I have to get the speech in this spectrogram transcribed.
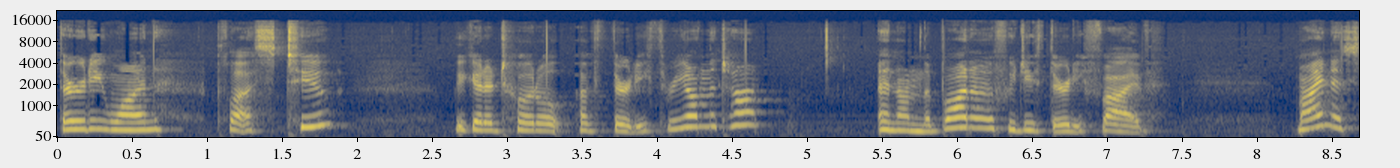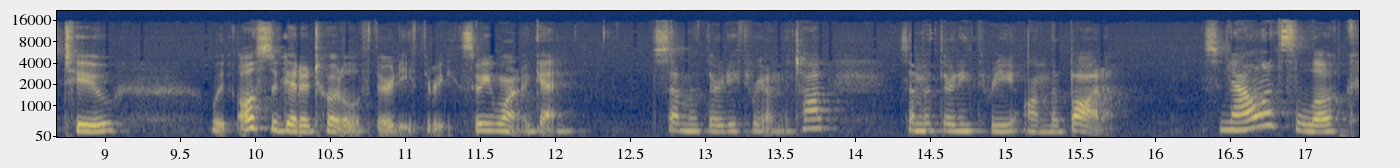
31 plus 2, we get a total of 33 on the top. And on the bottom, if we do 35 minus 2, we also get a total of 33. So we want, again, sum of 33 on the top, sum of 33 on the bottom. So now let's look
